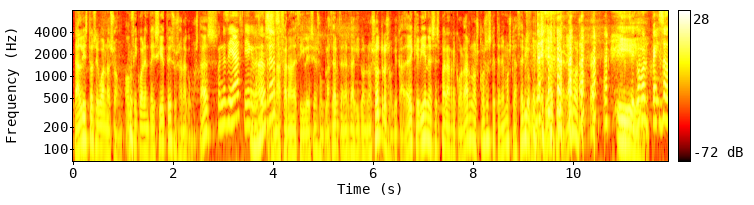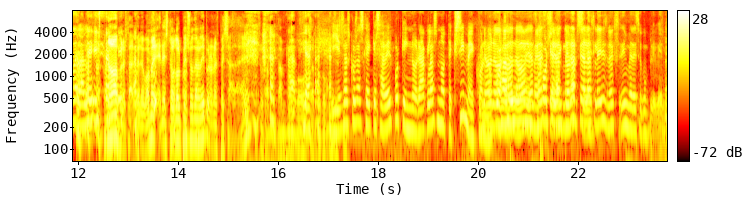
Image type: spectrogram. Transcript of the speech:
tan listos igual no son. 11 y 47, Susana, ¿cómo estás? Buenos días, bien, ¿y vosotros? Ana Fernández Iglesias, un placer tenerte aquí con nosotros, aunque cada vez que vienes es para recordarnos cosas que tenemos que hacer y obligaciones que tenemos. Y... Soy como el peso de la ley. No, pero, está, pero hombre, eres todo el peso de la ley, pero no es pesada, ¿eh? Eso tam- tampoco, tampoco Y esas cosas que hay que saber porque ignorarlas no te exime, con no, lo no, cual no, no, ya mejor será la ignorancia de las leyes no exime de su cumplimiento.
